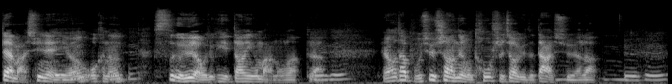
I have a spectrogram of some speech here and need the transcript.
代码训练营，我可能四个月我就可以当一个码农了，对吧？然后他不去上那种通识教育的大学了，嗯哼，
